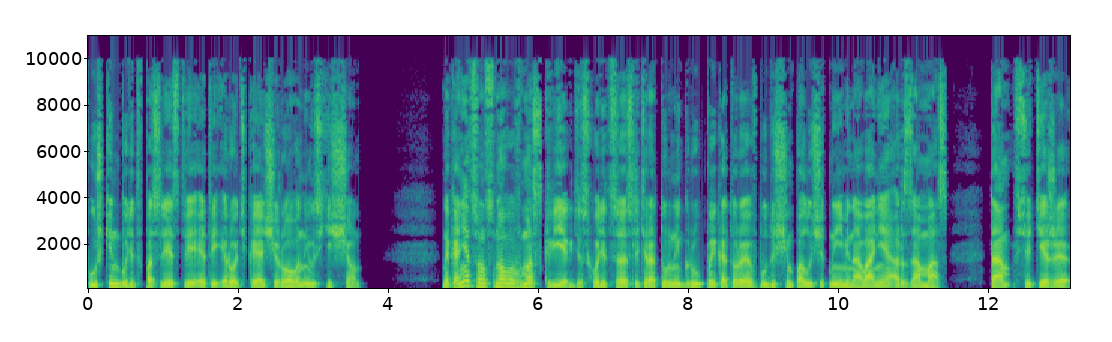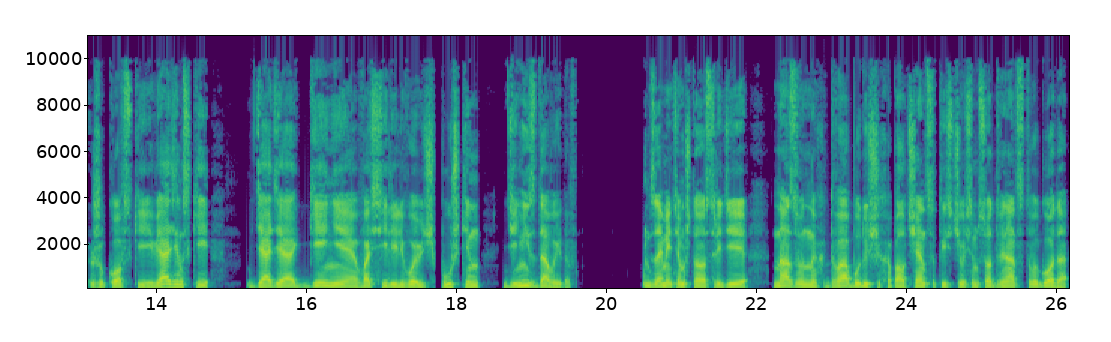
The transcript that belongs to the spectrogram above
Пушкин будет впоследствии этой эротикой очарован и восхищен. Наконец он снова в Москве, где сходится с литературной группой, которая в будущем получит наименование «Арзамас». Там все те же Жуковский и Вяземский, дядя гения Василий Львович Пушкин, Денис Давыдов. Заметим, что среди названных два будущих ополченца 1812 года,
